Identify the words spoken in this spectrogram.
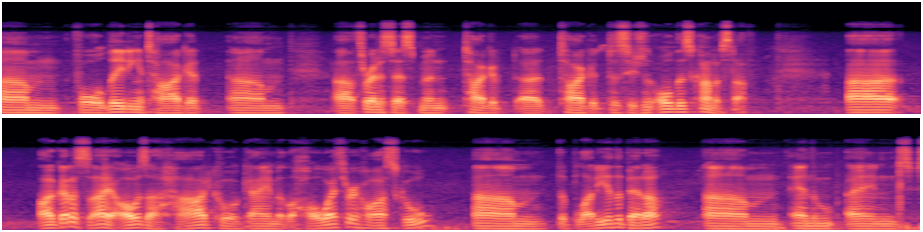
um, for leading a target, um, uh, threat assessment, target uh, target decisions, all this kind of stuff. Uh, I got to say, I was a hardcore gamer the whole way through high school. Um, the bloodier the better. Um, and the, and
